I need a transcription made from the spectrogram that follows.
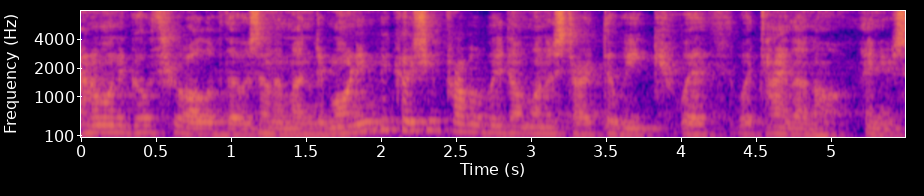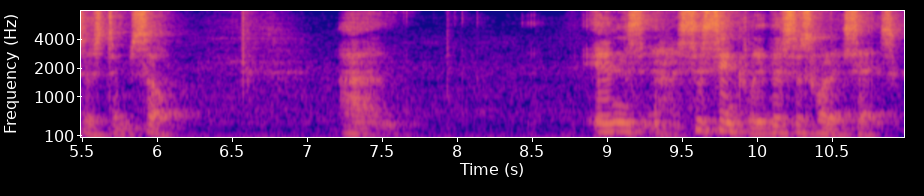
I don't want to go through all of those on a Monday morning because you probably don't want to start the week with, with Tylenol in your system. So, um, in succinctly, this is what it says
